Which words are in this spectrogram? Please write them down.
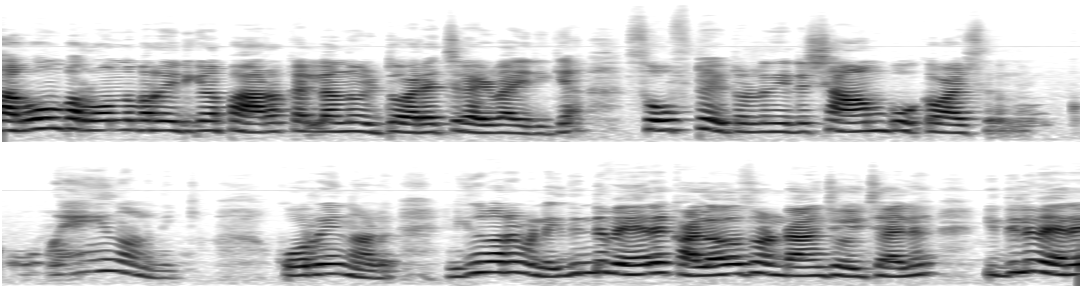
ഹറവും പറവും എന്ന് പറഞ്ഞിരിക്കുന്ന പാറക്കെല്ലാം ഇട്ട് ഒരച്ച് കഴിവായിരിക്കുക. സോഫ്റ്റ് ആയിട്ടുള്ള നിന്റെ ഷാമ്പൂ ഒക്കെ വാഷ് കുറേ നാൾ നിൽക്കും കുറേ നാൾ എനിക്കിത് പറയാൻ വേണ്ട ഇതിന്റെ വേറെ കളേഴ്സ് ഉണ്ടാകുമെന്ന് ചോദിച്ചാൽ ഇതിൽ വേറെ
